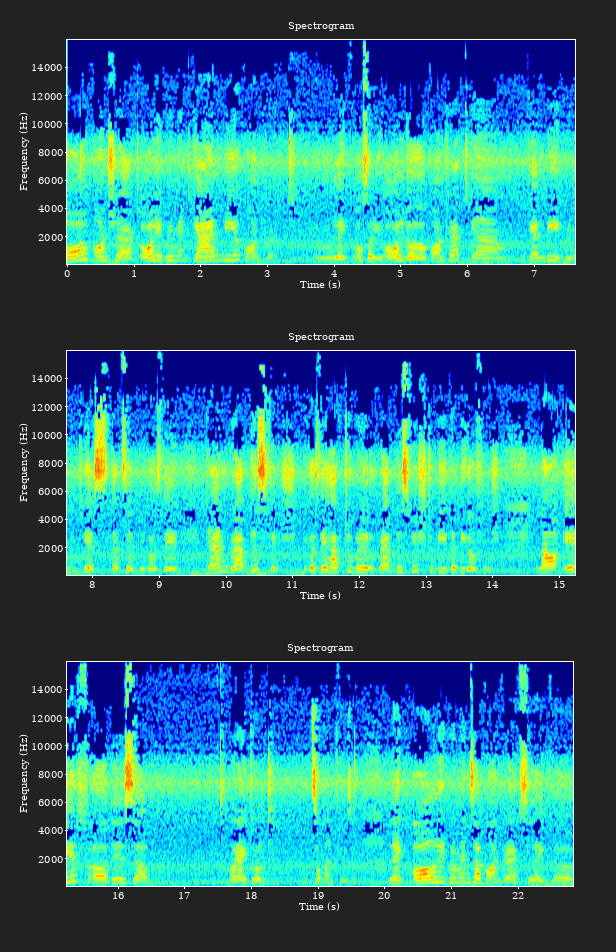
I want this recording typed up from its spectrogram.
all contract all agreement can be a contract. Um, like oh sorry all uh, contract can can be agreement. Yes that's it because they can grab this fish because they have to grab this fish to be the bigger fish. Now if uh, this um, what i told it's so confusing. Like all agreements are contracts like uh,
